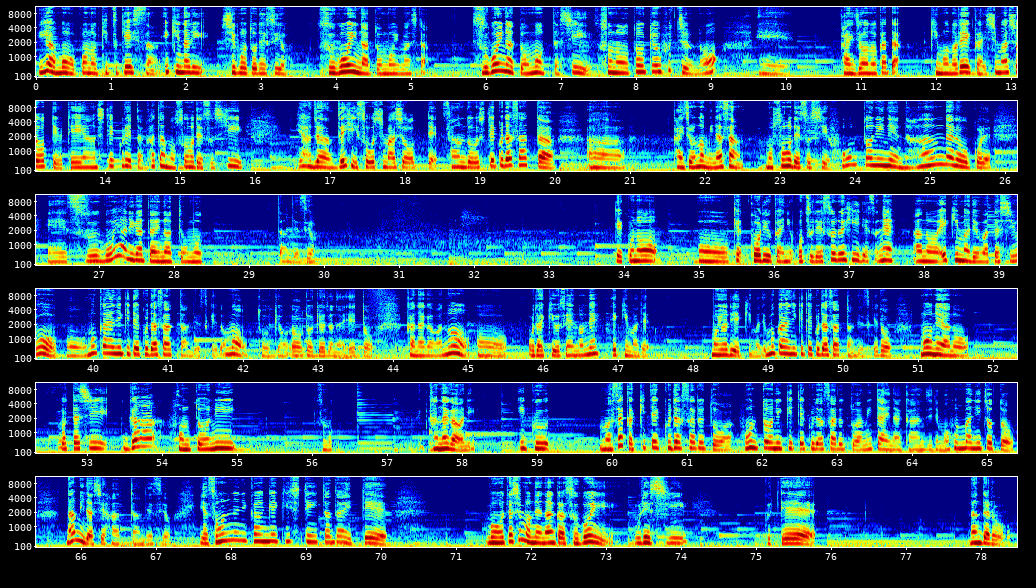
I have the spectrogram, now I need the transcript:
いやもうこの着付け師さんいきなり仕事ですよ。すごいなと思いました。すごいなと思ったしその東京府中の、えー、会場の方着物例会しましょうっていう提案してくれた方もそうですしいやじゃあ是非そうしましょうって賛同してくださったあ会場の皆さんもそうですし本当にね何だろうこれ、えー、すごいありがたいなって思ったんですよ。でこの交流会にお連れする日ですねあの駅まで私を迎えに来てくださったんですけども東京東京じゃないえっ、ー、と神奈川のお小田急線のね駅まで最寄り駅まで迎えに来てくださったんですけどもうねあの私が本当にその神奈川に行くまさか来てくださるとは本当に来てくださるとはみたいな感じでもほんまにちょっと涙しはったんですよ。いやそんなに感激していただいてもう私もねなんかすごい嬉しいくてなんだろ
